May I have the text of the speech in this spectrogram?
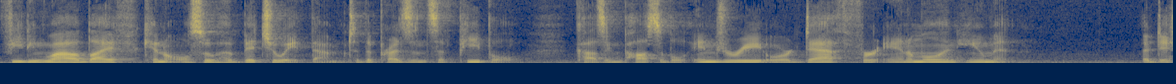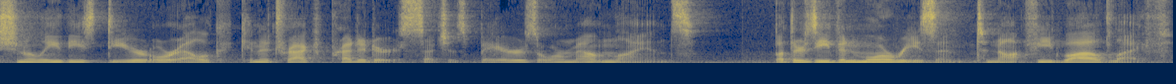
Feeding wildlife can also habituate them to the presence of people, causing possible injury or death for animal and human. Additionally, these deer or elk can attract predators such as bears or mountain lions. But there's even more reason to not feed wildlife.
